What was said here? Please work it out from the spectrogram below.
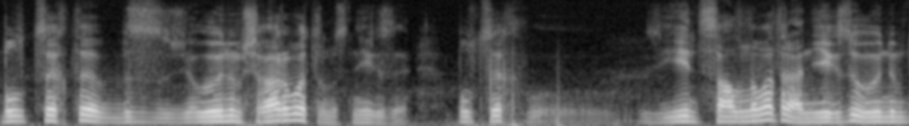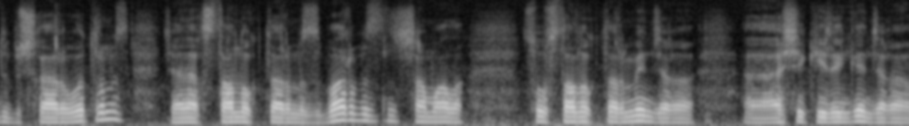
Бұл цехты біз өнім шығарып отырмыз негізі. Бұл цех енді салынып жатыр а негізі өнімді біз шығарып отырмыз. Жаңағы станоктарымыз бар біздің шамалы. Сол станоктармен жаңа әшекейленген жаңа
